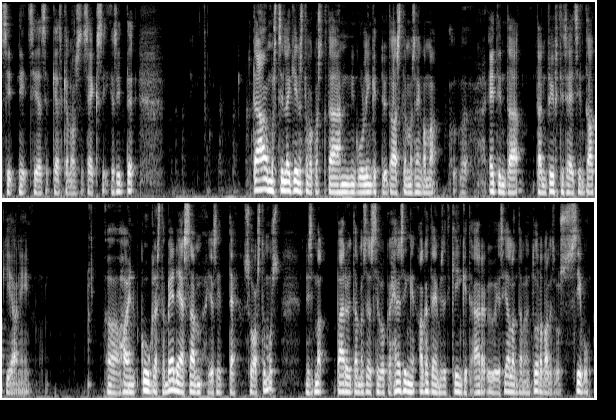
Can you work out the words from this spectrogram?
sit, niin, siellä keskellä on se seksi. Ja sitten tämä on musta silleen kiinnostava, koska tämähän niin kuin linkittyy taas tämmöiseen, kun mä etin tämän 50 Statesin takia, niin uh, hain Googlesta BDSM ja sitten suostumus, niin sitten mä päädyin tämmöiselle sivulle kuin Helsingin Akateemiset Kinkit ry, ja siellä on tämmöinen turvallisuussivu.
